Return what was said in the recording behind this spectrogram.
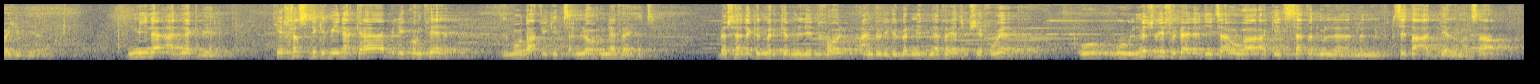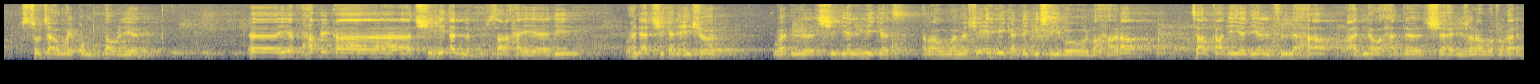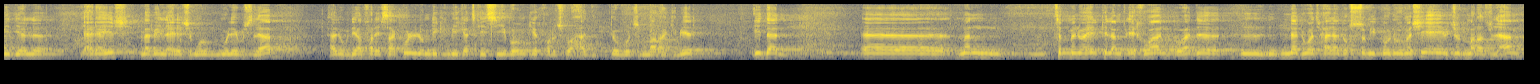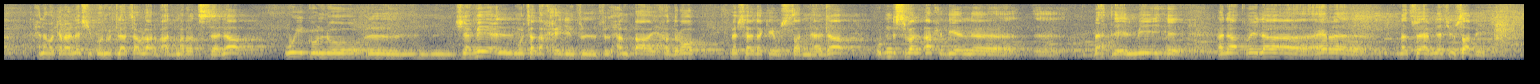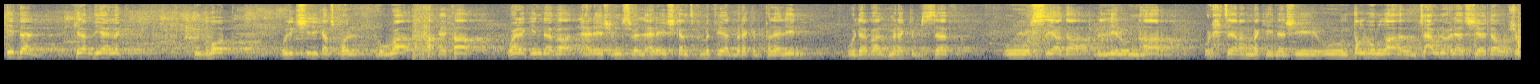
الواجب ديالو. الميناء عندنا كبير. كيخص ديك الميناء كامل يكون فيه الموضع فيه النفايات. باش هذاك المركب ملي يدخل عنده ديك البرميل النفايات يمشي يخويه. والمجلس البلدي حتى هو راه كيتستافد من من الاقتطاعات ديال المرسى. خصو حتى هو يقوم بالدور ديالو. آه هي في الحقيقة هذا الشيء كيألم الصراحه هي هذه وحنا هذا الشيء كنعيشوه. وهذا الشيء ديال الميكات راه هو ماشي الميكات اللي كيصيبوا البحاره حتى القضية ديال الفلاحة وعندنا واحد الشهر يجرى هو في الغربي ديال العرايش ما بين العرايش ومولاي وسلام. هذوك ديال فريسا كلهم ديك الميكات كيسيبوهم كيخرج في واحد الثبوت تما راه كبير. اذا آه من تمنوا على الكلام في الإخوان وهذا الندوات بحال هذو خصهم يكونوا ماشي جوج مرات في العام. حنا ما كرهناش يكونوا ثلاثة ولا أربعة مرات في السنة ويكونوا جميع المتدخلين في الحنطة يحضروا باش هذا كيوصل هذا. وبالنسبة للأخ ديال البحث العلمي أنا قبيلة غير ما تفاهمناش وصافي. اذا الكلام ديالك مضبوط وديك الشيء اللي كتقول هو الحقيقة ولكن دابا العريش بالنسبة للعريش كانت قبل فيها المراكب قلالين ودابا المراكب بزاف والصيادة بالليل والنهار والاحترام ما كايناش ونطلبوا الله نتعاونوا على هذا الشيء هذا وشكرا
